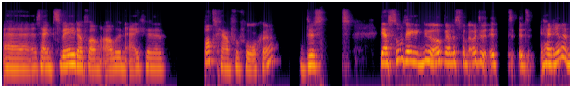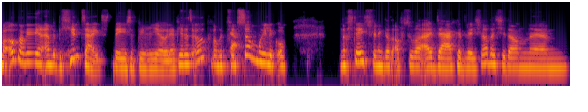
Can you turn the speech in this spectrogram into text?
uh, zijn twee daarvan al hun eigen pad gaan vervolgen. Dus ja, soms denk ik nu ook wel eens van, oh, het, het, herinnert me ook wel weer aan de begintijd, deze periode. Heb je dat ook? Want ik vond het zo moeilijk om, nog steeds vind ik dat af en toe wel uitdagend, weet je wel, dat je dan um,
